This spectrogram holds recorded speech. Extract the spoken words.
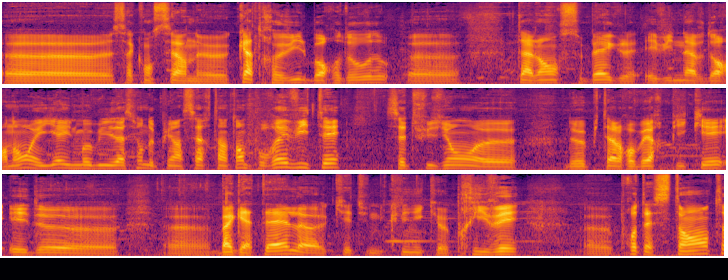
Ça concerne quatre villes, Bordeaux, Talence, Bègle et Villeneuve-d'Ornon. Et il y a une mobilisation depuis un certain temps pour éviter cette fusion de l'hôpital Robert Piquet et de Bagatelle, qui est une clinique privée protestante.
